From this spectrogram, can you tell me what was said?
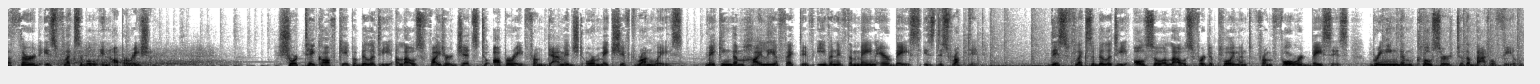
The third is flexible in operation. Short takeoff capability allows fighter jets to operate from damaged or makeshift runways, making them highly effective even if the main air base is disrupted. This flexibility also allows for deployment from forward bases, bringing them closer to the battlefield.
